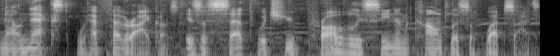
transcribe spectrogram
Now next we have feather icons is a set which you probably seen in countless of websites.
